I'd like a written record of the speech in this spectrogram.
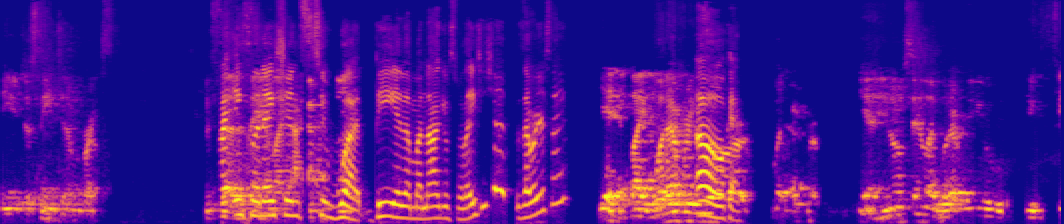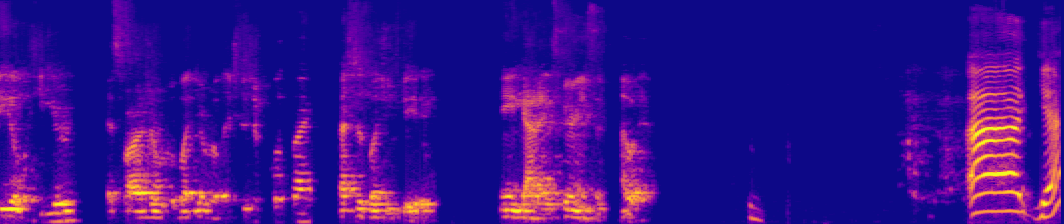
and you just need to embrace. Them. My of saying, like, inclinations to what? Be in a monogamous relationship? Is that what you're saying? Yeah, like whatever. You Oh, are, okay. Whatever. Yeah, you know what I'm saying. Like whatever you you feel here, as far as your, what your relationship looks like, that's just what you feel. You ain't got to experience it know that. Uh, yeah,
